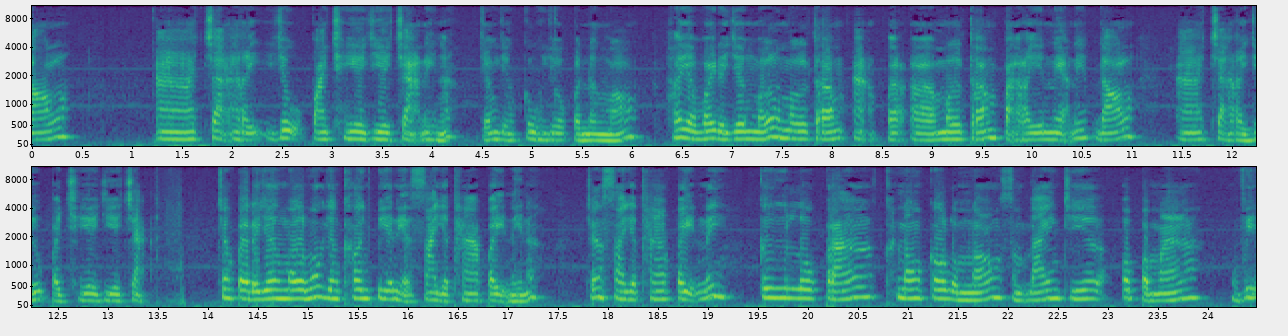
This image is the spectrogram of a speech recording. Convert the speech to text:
ដល់អាចរិយុបច្ឆាយាចៈនេះណាអញ្ចឹងយើងគូសយកប៉ុណ្ណឹងមកហើយអ្វីដែលយើងមើលមើលត្រឹមអមើលត្រឹមបរិអ្នកនេះដល់អាចរិយុបច្ឆាយាចៈចឹងពេលដែលយើងមើលមកយើងឃើញពាក្យនេះសាយថាបិនេះណាចឹងសាយថាបិនេះគឺលោកប្រើក្នុងគោលបំណងសម្ដែងជាឧបមាវា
